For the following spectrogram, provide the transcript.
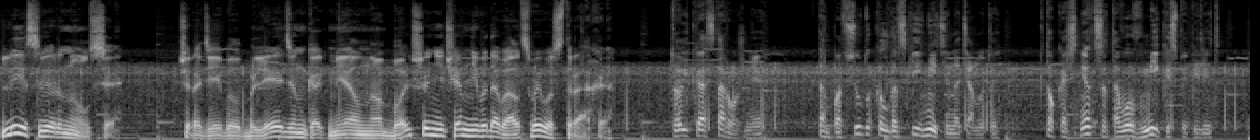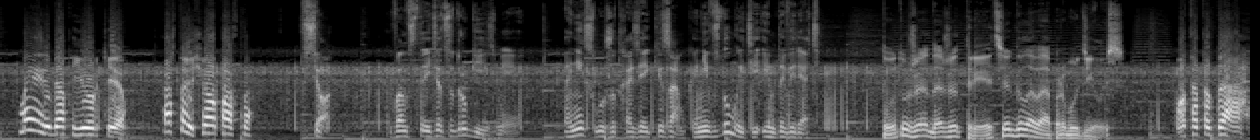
Лис вернулся. Чародей был бледен, как мел, но больше ничем не выдавал своего страха. Только осторожнее. Там повсюду колдовские нити натянуты. Кто коснется, того в миг испепелит. «Мы, ребята, юркие. А что еще опасно?» Все. Вам встретятся другие змеи. Они служат хозяйке замка. Не вздумайте им доверять. Тут уже даже третья голова пробудилась. «Вот это да!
